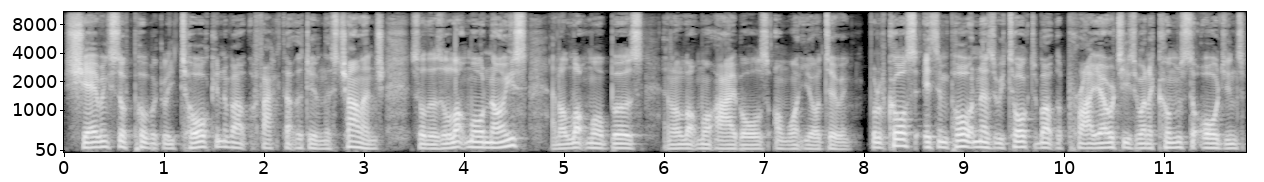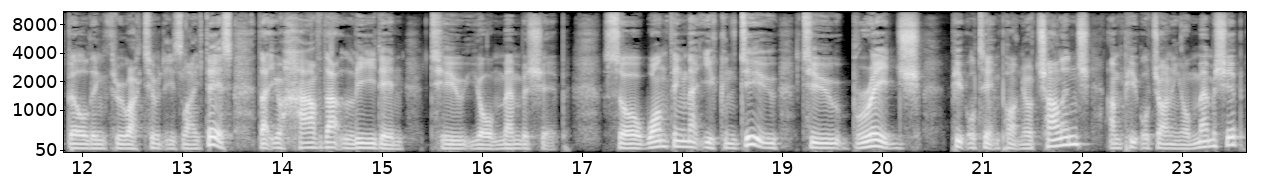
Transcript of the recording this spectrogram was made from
sharing stuff publicly, talking about the fact that they're doing this challenge. So there's a lot more noise and a lot more buzz and a lot more eyeballs on what you're doing. But of course, it's important as we talked about the priorities when it comes to audience building through activities like this, that you have that lead in to your membership. So one thing that you can do to bridge people taking part in your challenge and people joining your membership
